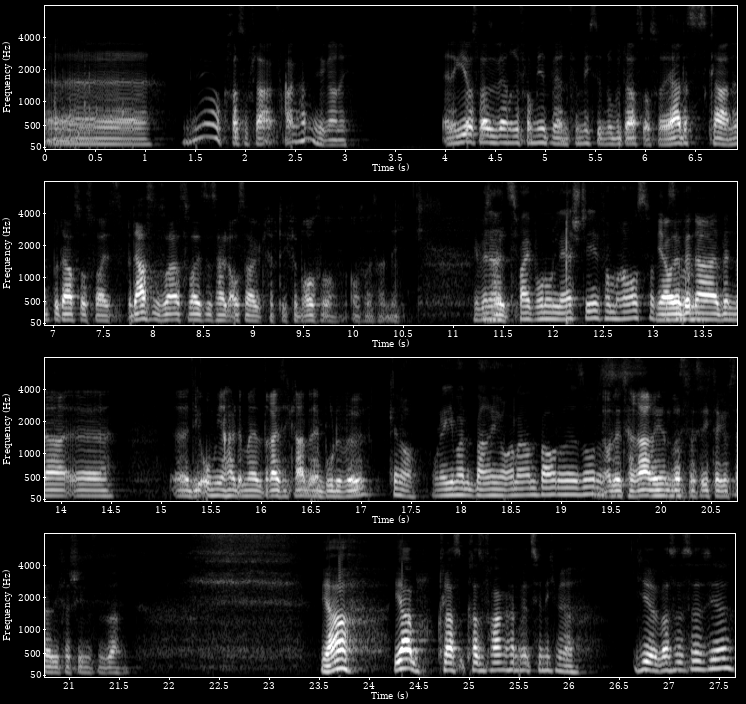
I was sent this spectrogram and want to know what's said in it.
äh, ja, krasse Fragen hatten wir hier gar nicht. Energieausweise werden reformiert werden. Für mich sind nur Bedarfsausweise. Ja, das ist klar, ne? Bedarfsausweis. Bedarfsausweis ist halt aussagekräftig, Verbrauchsausweis halt nicht. Ja, wenn da halt zwei Wohnungen leer stehen vom Haus. Ja, oder wenn da, wenn da äh, äh, die Omi halt immer 30 Grad in der Bude will. Genau. Oder jemand Marihuana anbaut oder so. oder Terrarien, was weiß ich, da gibt es ja die verschiedensten Sachen. Ja, ja, krasse, krasse Fragen hatten wir jetzt hier nicht mehr. Hier, was ist das hier?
